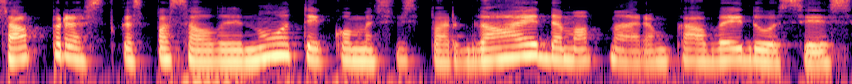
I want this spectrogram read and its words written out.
saprast, kas pasaulē notiek, ko mēs vispār gaidām, apmēram kā veidosies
